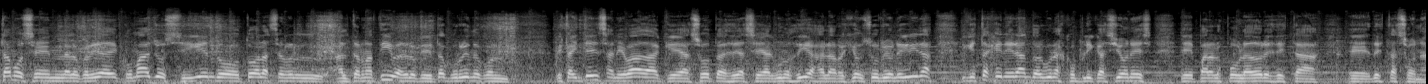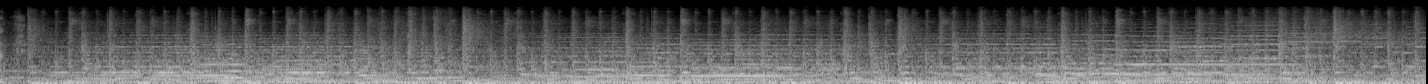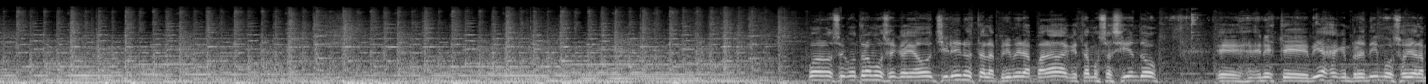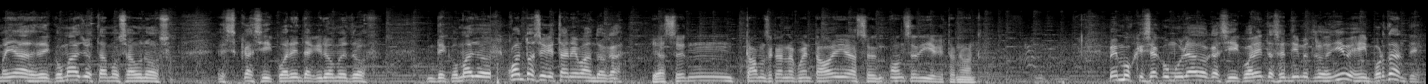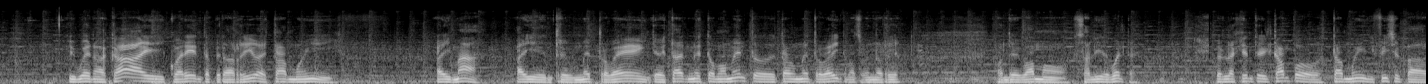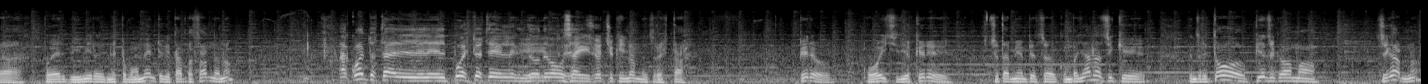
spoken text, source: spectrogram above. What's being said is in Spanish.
Estamos en la localidad de Comayo siguiendo todas las alternativas de lo que está ocurriendo con esta intensa nevada que azota desde hace algunos días a la región sur Negrina y que está generando algunas complicaciones eh, para los pobladores de esta, eh, de esta zona. Bueno, nos encontramos en Cañadón Chileno, esta es la primera parada que estamos haciendo eh, en este viaje que emprendimos hoy a la mañana desde Comayo, estamos a unos casi 40 kilómetros de Comayo. ¿Cuánto hace que está nevando acá? Ya estamos sacando la cuenta hoy, hace 11 días que está nevando. Vemos que se ha acumulado casi 40 centímetros de nieve, es importante. Y bueno, acá hay 40, pero arriba está muy... hay más, hay entre un metro veinte, está en estos momentos está un metro veinte más o menos arriba donde vamos a salir de vuelta. Pero la gente del campo está muy difícil para poder vivir en estos momentos que están pasando, ¿no? ¿A cuánto está el, puesto este donde vamos a ir? 18 kilómetros está. Pero hoy, si Dios quiere, yo también pienso acompañarlo, así que entre todos pienso que vamos a llegar, ¿no?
